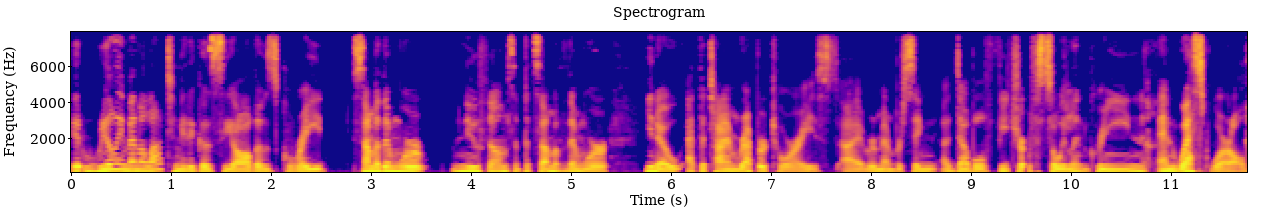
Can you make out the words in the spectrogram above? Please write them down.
it really meant a lot to me to go see all those great. Some of them were new films, but some of them were you know, at the time repertories. I remember seeing a double feature of Soylent Green and Westworld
